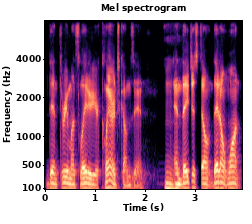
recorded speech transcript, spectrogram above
then three months later, your clearance comes in, mm-hmm. and they just don't they don't want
